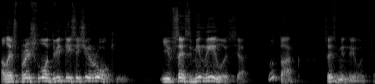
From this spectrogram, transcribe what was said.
але ж пройшло 2000 років, і все змінилося. Ну так, все змінилося.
